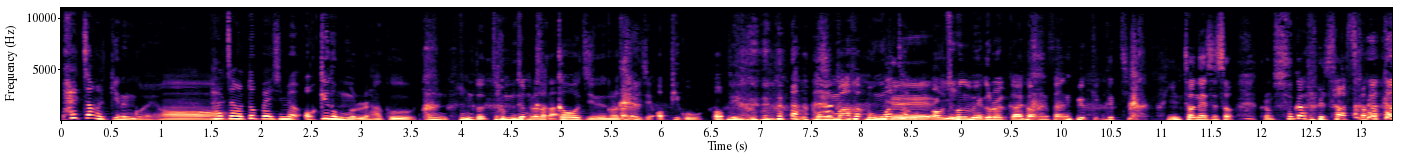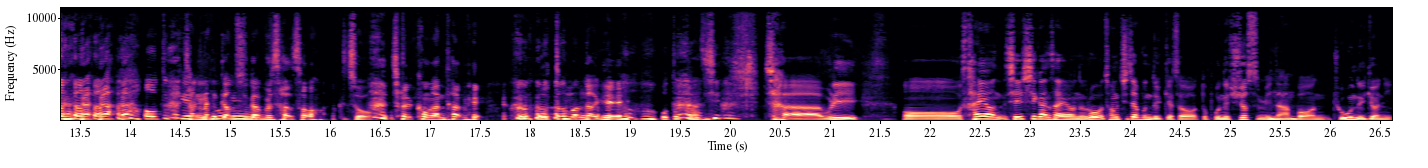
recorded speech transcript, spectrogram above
팔짱을 끼는 거예요. 어. 팔짱을 또 빼시면 어깨 동무를 하고 좀 더 점점 그러다가- 가까워지는. 그러다가 이제 업히고 어피 목마 목마 그 타고. 어 이- 저는 왜 그럴까요? 항상 이렇게 끝이. 인터넷에서 그럼 수갑을 사서 아, 어떻게 장난감 수갑을 사서 그쵸. 철컹한 다음에 못 도망가게. 어떡하지? 자, 우리 어 사연 실시간 사연으로 청취자분들께서 또 보내주셨습니다. 음. 한번 좋은 의견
